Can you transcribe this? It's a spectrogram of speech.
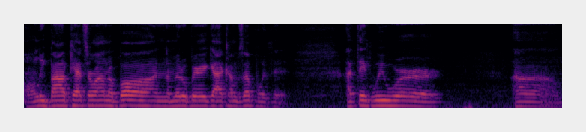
only Bobcats around the ball, and the Middlebury guy comes up with it. I think we were, um,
